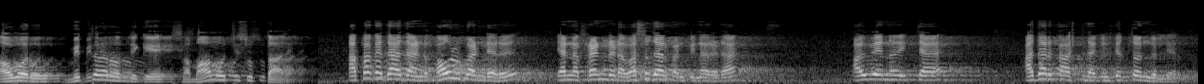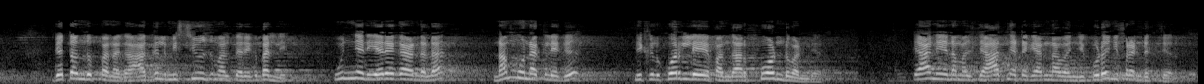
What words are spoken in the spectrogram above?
ಅವರು ಮಿತ್ರರೊಂದಿಗೆ ಸಮಾಲೋಚಿಸುತ್ತಾರೆ. ಅಪಗದಾದಂಡು ಪೌಲ್ ಪಂಡೆರ್ ಎನ್ನ ಫ್ರೆಂಡ್ ವಸುಧಾರ್ ಪನ್ಪಿನರಡ ಅವೇನು ಇತ್ತ ಅದರ್ ಕಾಸ್ಟ್ದಾಗ ದೆತ್ತೊಂದುಲ್ಲೇರು ದೆತ್ತೊಂದುಪ್ಪನಗ ಅಗಲ್ ಮಿಸ್ಯೂಸ್ ಮಾಡ್ತಾರೆ ಬಲ್ಲಿ. ಉಂಜನ್ ಎರೆಗಾಂಡಲ ನಮ್ಮ ನಕ್ಲೆಗ್ ನಿಖಲು ಕೊರ್ಲೆ ಪಂದಾರ್ ಫೋಂಡ್ ಬಂಡೇರು. ಯಾನೇನ ಮಲ್ತೆ ಆತ್ನೆಟಗೆ ಅನ್ನ ಒಂಜಿ ಕುಡೊಂಜಿ ಫ್ರೆಂಡ್ ಇತ್ತೇರು.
